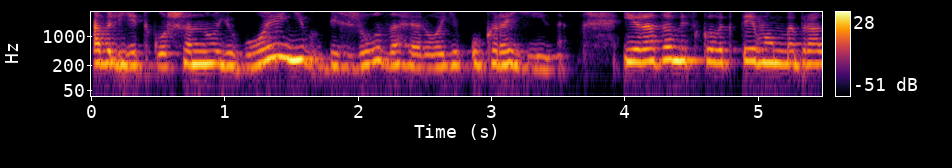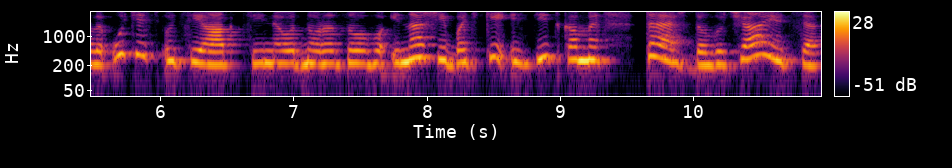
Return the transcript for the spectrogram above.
А влітку шаную воїнів, біжу за героїв України. І разом із колективом ми брали участь у цій акції неодноразово, і наші батьки із дітками теж долучаються,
